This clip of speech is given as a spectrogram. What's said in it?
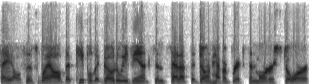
sales as well. That people that go to events and set up that don't have a bricks and mortar store.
